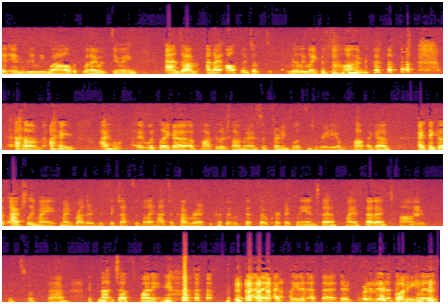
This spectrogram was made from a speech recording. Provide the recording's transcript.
fit in really well with what I was doing, and um, and I also just really like the song. um, I I it was like a, a popular song when I was just starting to listen to radio pop. I guess I think it was actually my my brother who suggested that I had to cover it because it would fit so perfectly into my aesthetic song. It's, it's just uh, it's not just funny. yeah, and I, I played it at the there's But it part is of funny. the ukulele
